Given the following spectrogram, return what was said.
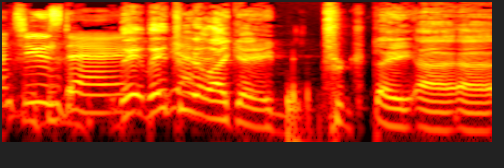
on Tuesday. they they treat Yeah. it like a tr- a, uh, uh,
